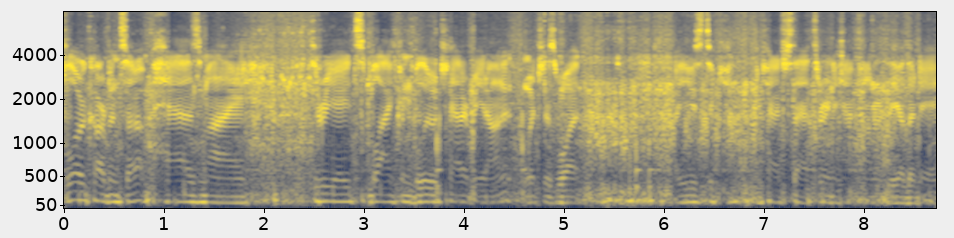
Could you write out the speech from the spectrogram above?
Fluorocarbon setup has my 3 8 black and blue chatterbait on it, which is what I used to catch that three and a half pounder the other day.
